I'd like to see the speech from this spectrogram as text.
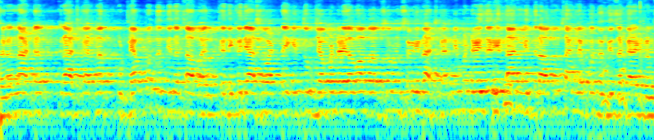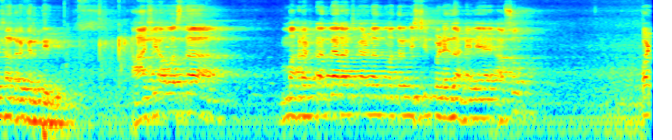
खरं नाटक राजकारणात कुठल्या पद्धतीनं चालू आहेत? कधी कधी असं वाटतंय की तुमच्या मंडळीला बाजार सरून सगळी राजकारणी मंडळी जरी इथं आणली तर अजून चांगल्या पद्धतीचा कार्यक्रम सादर करतील. अशी अवस्था महाराष्ट्रातल्या राजकारणात मात्र निश्चितपणे झालेली आहे. असो. पण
